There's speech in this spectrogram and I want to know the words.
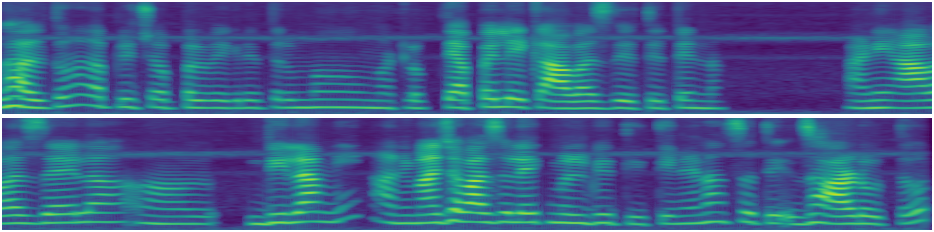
घालतो ना आपली चप्पल वगैरे, तर मग म्हटलं त्या पहिले एक आवाज देते त्यांना. आणि आवाज द्यायला दिला मी आणि माझ्या बाजूला एक मुलगी होती. तिने ना असं ते झाड होतं,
